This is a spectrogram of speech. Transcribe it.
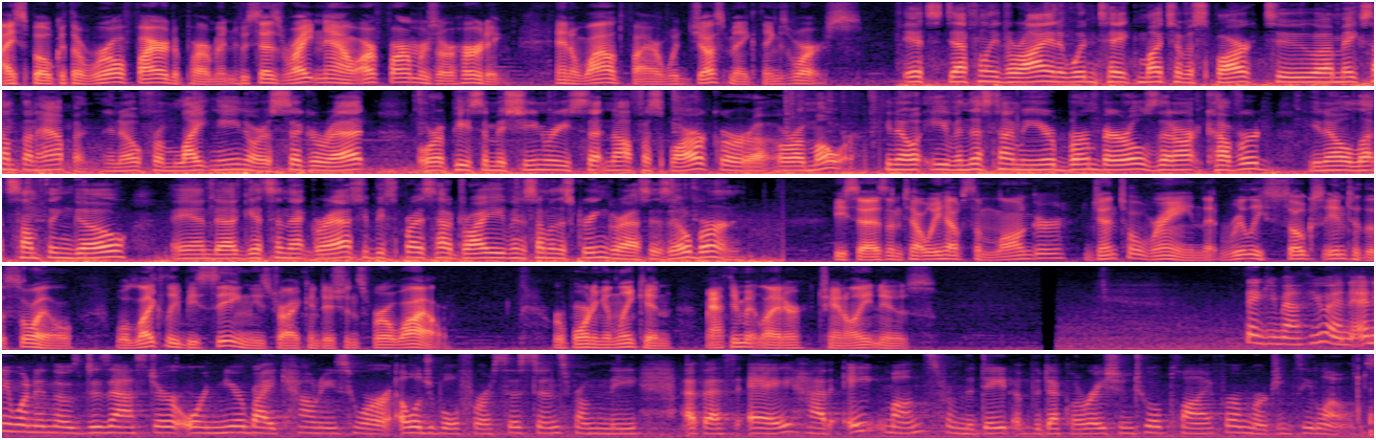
I spoke with the rural fire department who says right now our farmers are hurting and a wildfire would just make things worse. It's definitely dry and it wouldn't take much of a spark to uh, make something happen, you know, from lightning or a cigarette or a piece of machinery setting off a spark or a, or a mower. You know, even this time of year, burn barrels that aren't covered, you know, let something go and uh, gets in that grass. You'd be surprised how dry even some of this green grass is. It'll burn. He says until we have some longer, gentle rain that really soaks into the soil, will likely be seeing these dry conditions for a while. Reporting in Lincoln, Matthew Mitleiter, Channel 8 News. Thank you, Matthew. And anyone in those disaster or nearby counties who are eligible for assistance from the FSA have eight months from the date of the declaration to apply for emergency loans.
